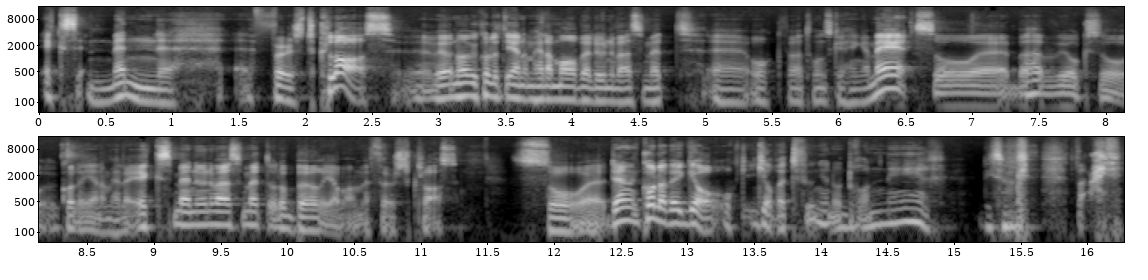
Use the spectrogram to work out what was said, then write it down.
X-Men First Class. Nu har vi kollat igenom hela Marvel-universumet och för att hon ska hänga med så behöver vi också kolla igenom hela X-Men-universumet och då börjar man med First Class. Så den kollade vi igår och jag var tvungen att dra ner. Liksom, "Aj,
